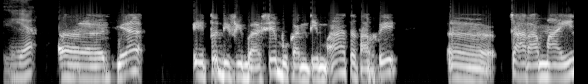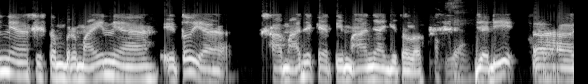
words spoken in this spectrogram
Iya. eh, dia itu di Vibasnya bukan tim A tetapi eh, cara mainnya, sistem bermainnya itu ya sama aja kayak tim A-nya gitu loh. Oke. Jadi eh,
